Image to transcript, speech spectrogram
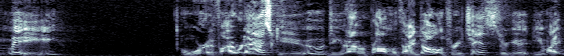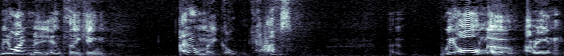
me, or if I were to ask you, do you have a problem with idolatry? Chances are good you might be like me and thinking, I don't make golden calves. We all know, I mean,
